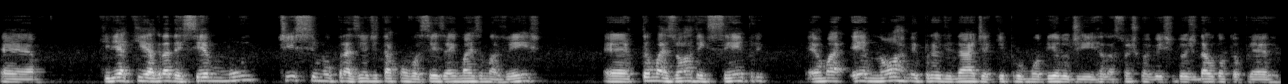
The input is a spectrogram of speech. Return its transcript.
é, queria aqui agradecer, muitíssimo prazer de estar com vocês aí mais uma vez. É, mais ordem sempre. É uma enorme prioridade aqui para o modelo de relações com investidores da Odontoprev,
